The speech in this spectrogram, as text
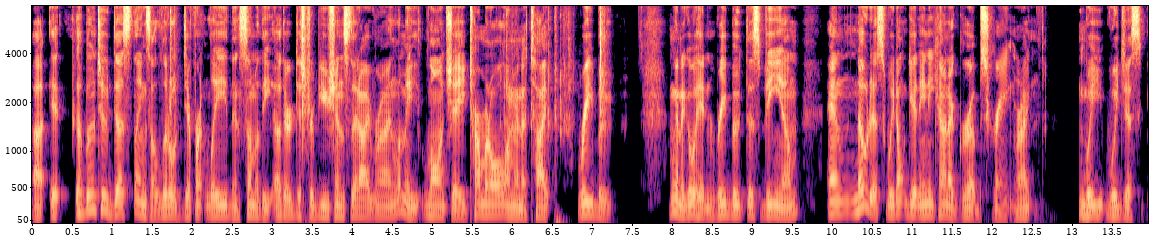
uh, it, ubuntu does things a little differently than some of the other distributions that i run. Let me launch a terminal. I'm going to type reboot. I'm going to go ahead and reboot this vm and notice we don't get any kind of grub screen right? We we just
